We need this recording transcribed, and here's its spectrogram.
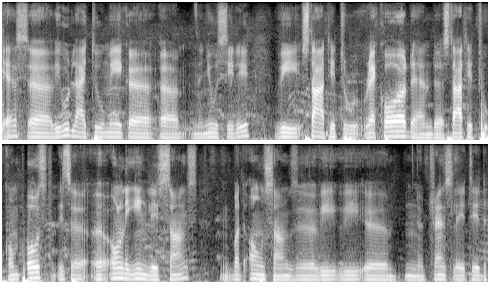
Yes, uh, we would like to make a, a, a new CD. We started to record and uh, started to compose. It's uh, uh, only English songs, but own songs. Uh, we we uh, mm, translated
